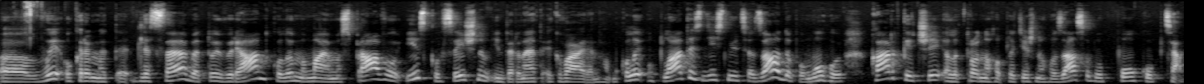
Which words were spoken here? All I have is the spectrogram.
е, ви окремите для себе той варіант, коли ми маємо справу із класичним інтернет-еквайрингом, коли оплати здійснюються за допомогою картки чи електронного платіжного засобу покупця.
